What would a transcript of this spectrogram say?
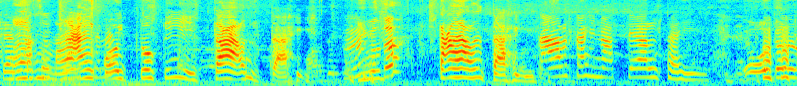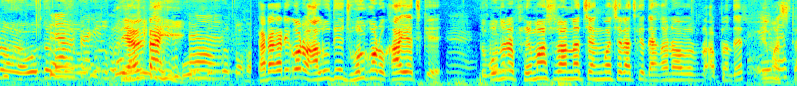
চ্যাং খেলে- কইতো কি তালটাই কি বলতে? তালটাহি না তেলটাহি তেলটাহি তেলটাহি হ্যাঁ। কাটাকাটি করো আলু দিয়ে ঝোল করো খাই আজকে। তো বন্ধুরা ফেমাস রান্না চ্যাং মাছের আজকে দেখানো হবে আপনাদের এই মাছটা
